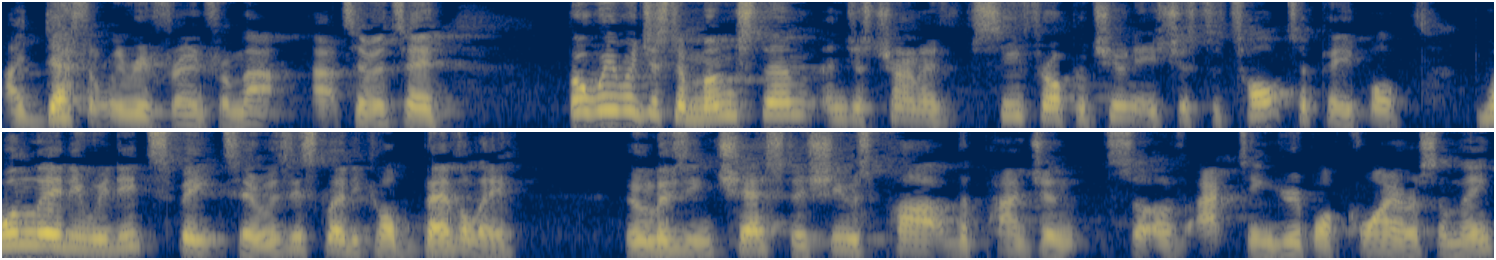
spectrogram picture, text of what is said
I definitely refrained from that activity. But we were just amongst them and just trying to see for opportunities just to talk to people. One lady we did speak to was this lady called Beverly who lives in Chester. She was part of the pageant sort of acting group or choir or something.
